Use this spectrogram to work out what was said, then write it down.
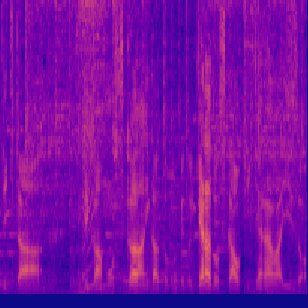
いてきた。で、ガモスか何かと思うけど、ギャラドスか？オッケー、ギャラはいいぞ。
